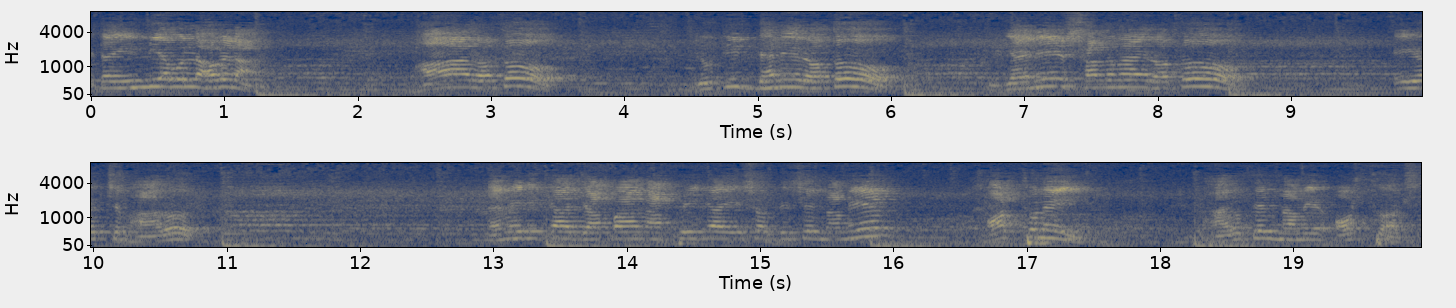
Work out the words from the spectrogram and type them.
এটা ইন্ডিয়া বললে হবে না। ভারত জ্যোতির্ধ্যানে রত, জ্ঞানের সাধনায় রত। এই হচ্ছে ভারত। আমেরিকা, জাপান, আফ্রিকা, এইসব দেশের নামের অর্থ নেই। ভারতের নামের অর্থ আছে।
